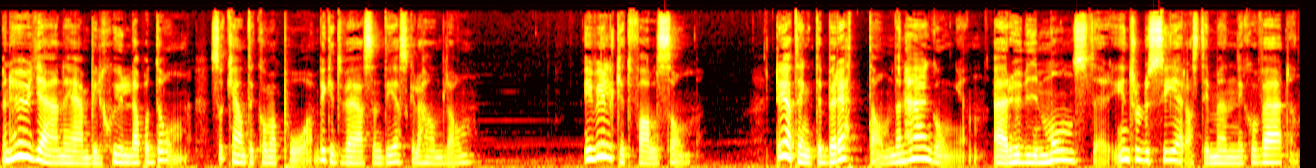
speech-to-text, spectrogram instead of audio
men hur gärna jag än vill skylla på dem så kan jag inte komma på vilket väsen det skulle handla om. I vilket fall som. Det jag tänkte berätta om den här gången är hur vi monster introduceras till människovärlden.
